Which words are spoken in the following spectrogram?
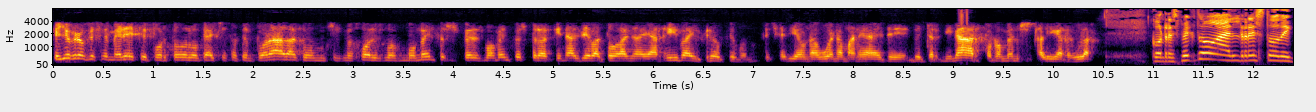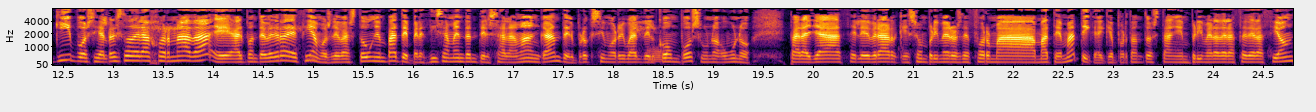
que yo creo que se merece por todo lo que ha hecho esta temporada, con sus mejores momentos, sus peores momentos, pero al final lleva todo el año ahí arriba y creo que bueno que sería una buena manera de, de terminar por lo menos esta liga regular. Con respecto al resto de equipos y al resto de la jornada, eh, al Pontevedra decíamos, le bastó un empate precisamente ante el Salamanca, ante el próximo rival del Compos, uno a uno, para ya celebrar que son primeros de forma matemática y que por tanto están en primera de la federación.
